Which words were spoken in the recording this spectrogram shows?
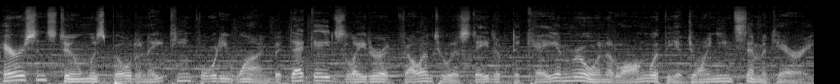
Harrison's tomb was built in 1841, but decades later it fell into a state of decay and ruin along with the adjoining cemetery.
